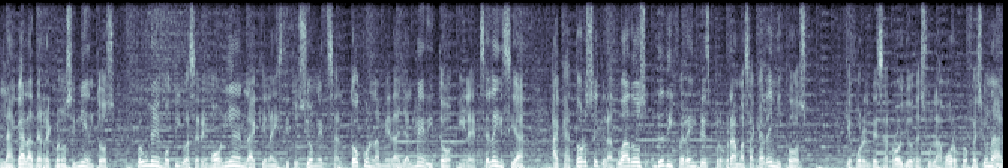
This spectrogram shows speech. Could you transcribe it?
La gala de reconocimientos fue una emotiva ceremonia en la que la institución exaltó con la medalla al mérito y la excelencia a 14 graduados de diferentes programas académicos, que por el desarrollo de su labor profesional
